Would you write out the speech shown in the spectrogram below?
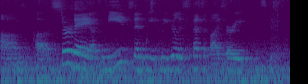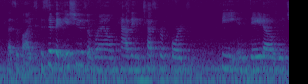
um, a survey of needs, and we, we really specified very specified specific issues around having test reports be in data which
